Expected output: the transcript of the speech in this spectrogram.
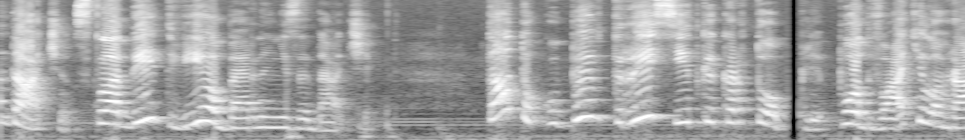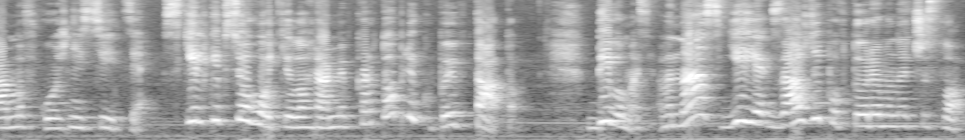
задачу, склади дві обернені задачі. Тато купив три сітки картоплі по 2 кг в кожній сітці. Скільки всього кілограмів картоплі купив тато? Дивимось, в нас є, як завжди, повторюване число.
